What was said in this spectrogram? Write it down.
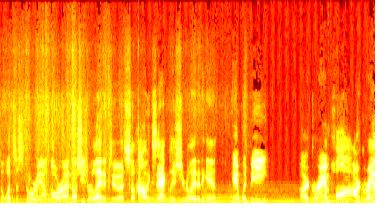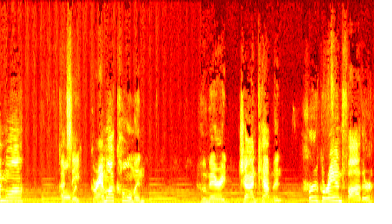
So what's the story on Laura? I know she's related to us, so how exactly is she related again? It would be our grandpa, our grandma. Let's see, Grandma Coleman, who married John Kettman. Her grandfather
